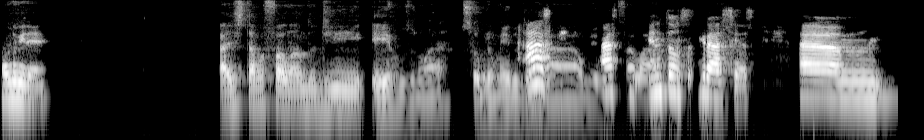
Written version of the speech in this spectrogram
olvidé. A gente estava falando de erros, não é? Sobre o medo de ah, errar, o medo ah, de falar. Então, graças. Um,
